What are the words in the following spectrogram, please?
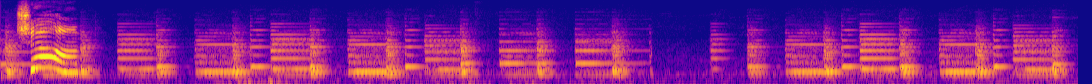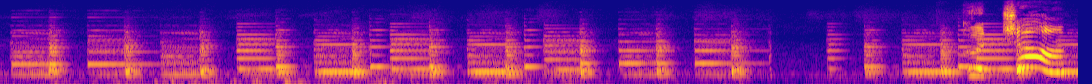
Good job. Good job.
